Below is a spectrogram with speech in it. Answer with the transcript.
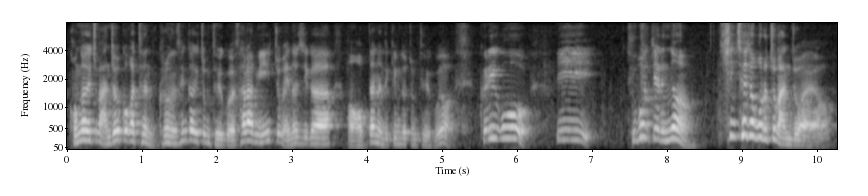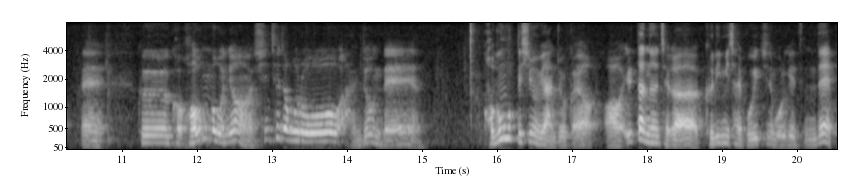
건강에 좀 안 좋을 것 같은 그런 생각이 좀 들고요. 사람이 좀 에너지가 어, 없다는 느낌도 좀 들고요. 그리고 이 두 번째는요. 신체적으로 좀 안 좋아요. 예. 그 거, 거북목은요 신체적으로 안 좋은데 거북목 드시면 왜 안 좋을까요? 어, 일단은 제가 그림이 잘 보일지는 모르겠는데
